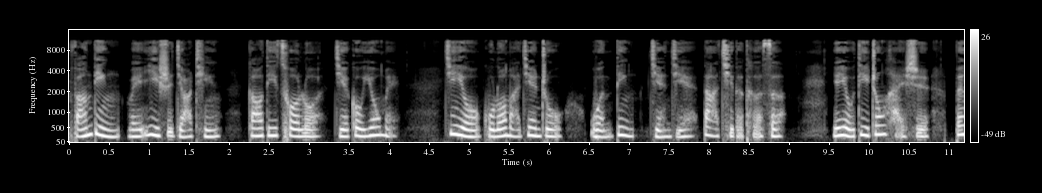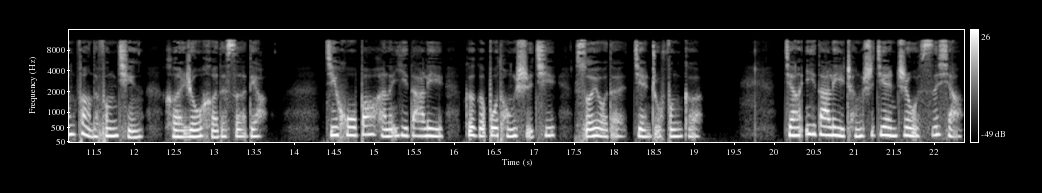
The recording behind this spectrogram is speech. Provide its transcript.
房顶为意式角亭。高低错落，结构优美，既有古罗马建筑稳定、简洁、大气的特色，也有地中海式奔放的风情和柔和的色调，几乎包含了意大利各个不同时期所有的建筑风格，将意大利城市建筑思想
